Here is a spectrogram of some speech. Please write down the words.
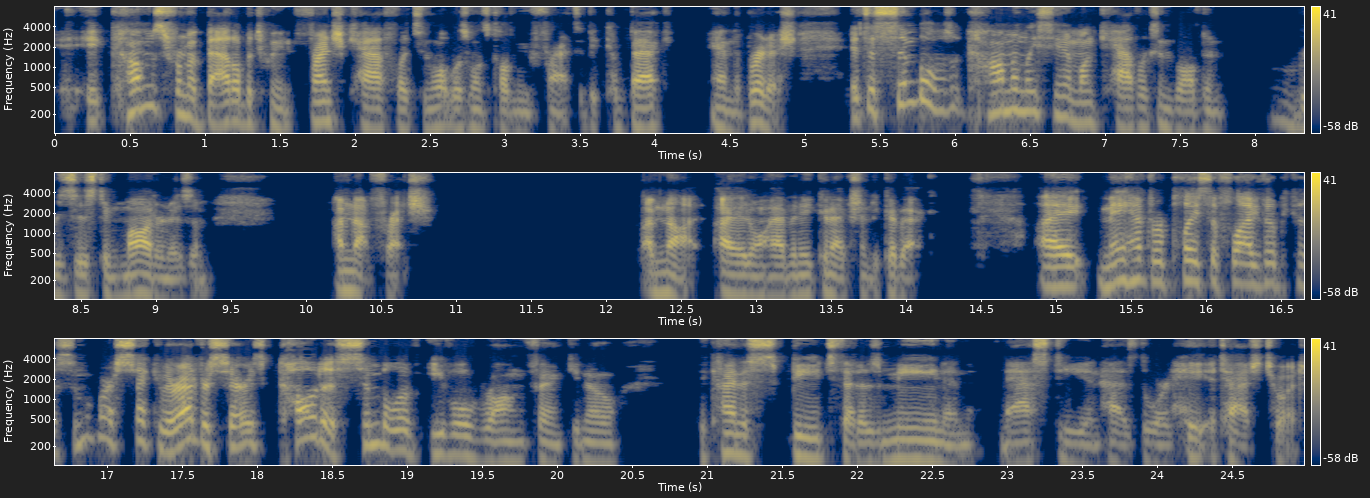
It comes from a battle between French Catholics and what was once called New France, it'd be Quebec and the British. It's a symbol commonly seen among Catholics involved in resisting modernism. I'm not French. I'm not. I don't have any connection to Quebec. I may have to replace the flag though because some of our secular adversaries call it a symbol of evil wrongthink, you know, the kind of speech that is mean and nasty and has the word hate attached to it.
